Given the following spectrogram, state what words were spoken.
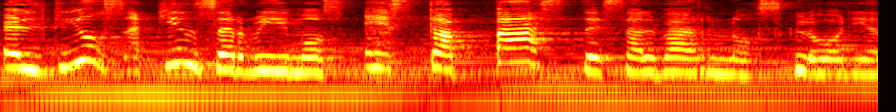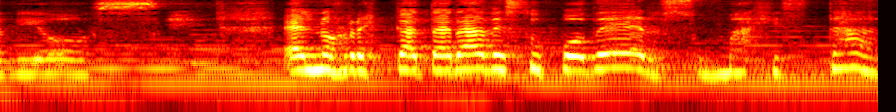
el Dios a quien servimos es capaz de salvarnos. Gloria a Dios. Él nos rescatará de su poder, su majestad.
